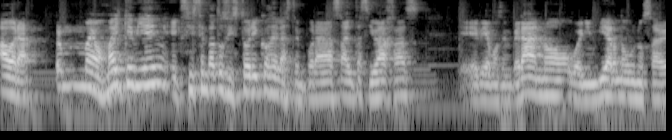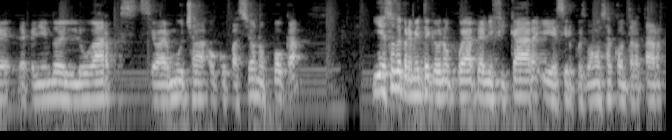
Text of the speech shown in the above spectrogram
Ahora, digamos, mal que bien, existen datos históricos de las temporadas altas y bajas, eh, digamos, en verano o en invierno, uno sabe, dependiendo del lugar, pues, si va a haber mucha ocupación o poca. Y eso te permite que uno pueda planificar y decir, pues vamos a contratar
